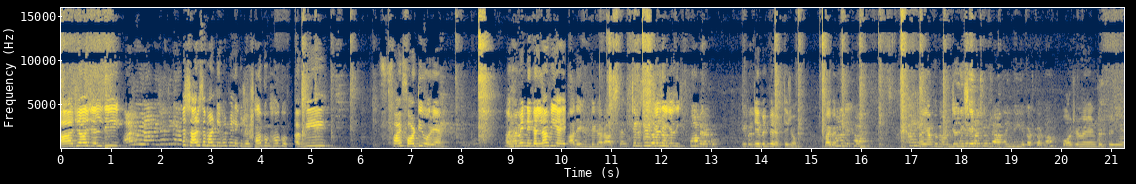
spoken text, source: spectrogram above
आ जाओ जल्दी। सारे सामान टेबल पे लेके जाओ। भागो भागो। अभी फाइव फोर्टी हो रहे हैं। और हमें निकलना भी है। आधे घंटे का रास्ता है। चलो चलो जल्दी जल्दी। वहाँ पे रखो। टेबल पे। रखते जाओ। Bye bye. यहाँ पे जल्दी से आता ही नहीं है कट करना। वाटरमेलन कट करिए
